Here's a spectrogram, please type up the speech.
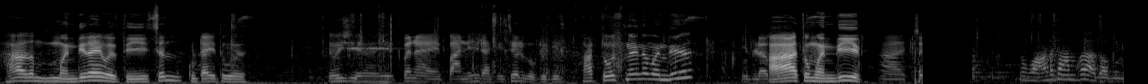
हा मंदिर आहे वरती. चल कुठं आहे तू पण आहे. पाणी टाकी. चल बघू ती. हा तोच नाही ना मंदिर? कुठला हा तो मंदिर. हा चल. तो वाढत थांब का आता आपण.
